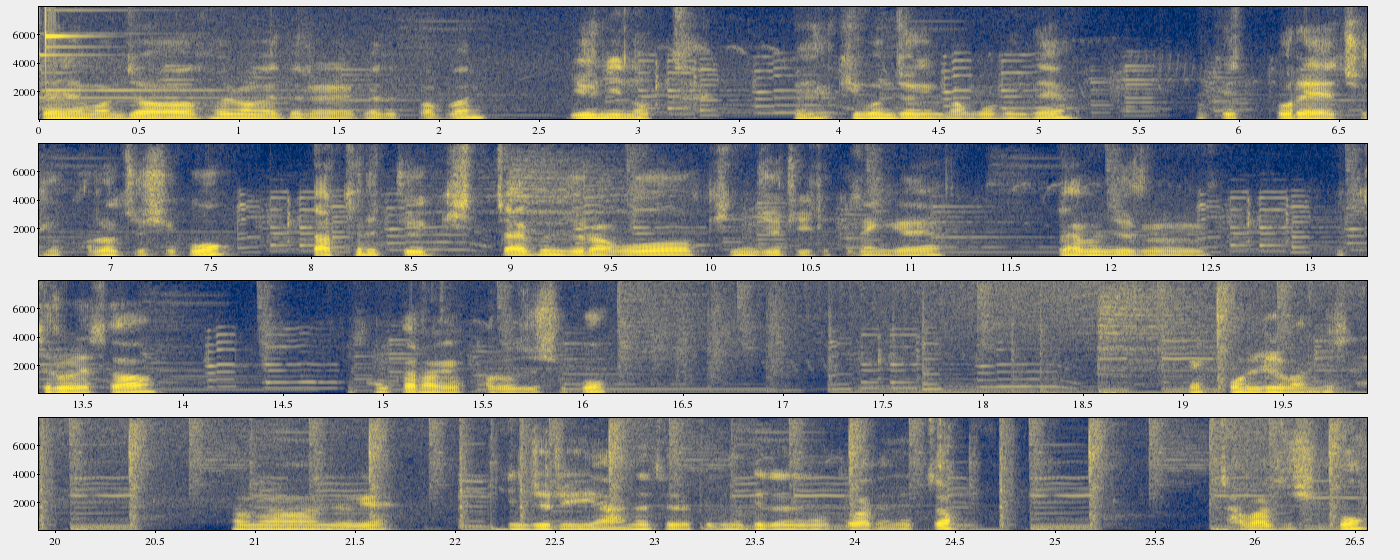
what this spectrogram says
제일 먼저 설명해드릴 매듭법은 유니노트. 제일 기본적인 방법인데요. 이렇게 돌에 줄을 걸어주시고 짜투리 줄 기- 짧은 줄하고 긴 줄이 이렇게 생겨요. 짧은 줄을 밑으로 해서 손가락에 걸어주시고 고리를 만드세요. 그러면 여기 긴 줄이 안에서 이렇게 묶게 되는 형태가 되겠죠? 잡아주시고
